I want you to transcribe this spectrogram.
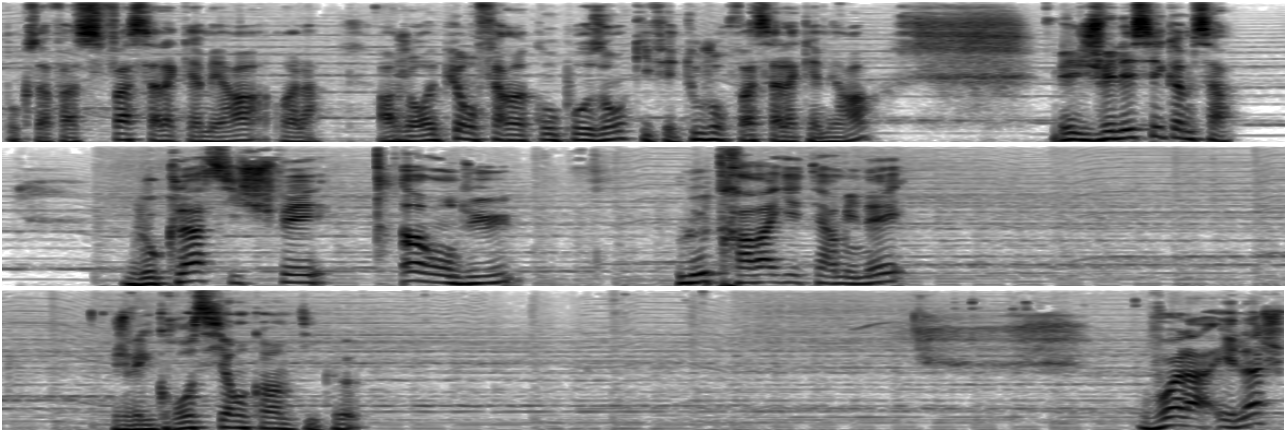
Pour que ça fasse face à la caméra, voilà. Alors j'aurais pu en faire un composant qui fait toujours face à la caméra. Mais je vais laisser comme ça. Donc là, si je fais un rendu, le travail est terminé je vais le grossir encore un petit peu. Voilà, et là je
